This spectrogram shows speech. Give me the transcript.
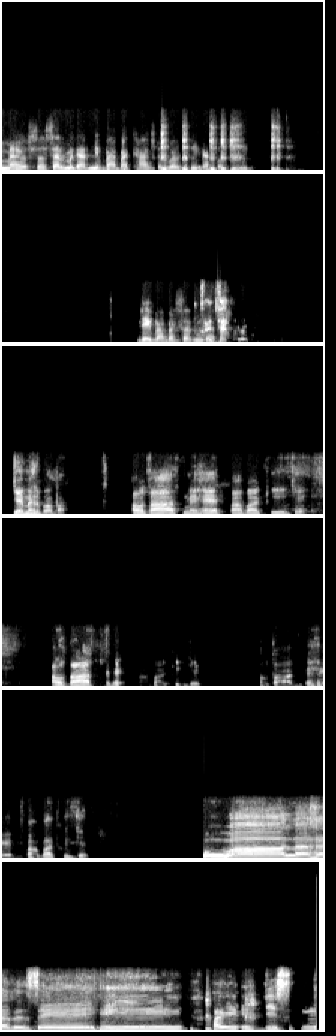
మ, స- శర్మ గారిని బాబాకి హాజరవలసిందిగా కోరుతున్నాను జై బాబా శర్మ గారు जय जय मेहर बाबा अवतार मेहर बाबा की जय अवतार मेहर बाबा की जय अवतार मेहर बाबा की जय हुआ लहर से ही है जिसकी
